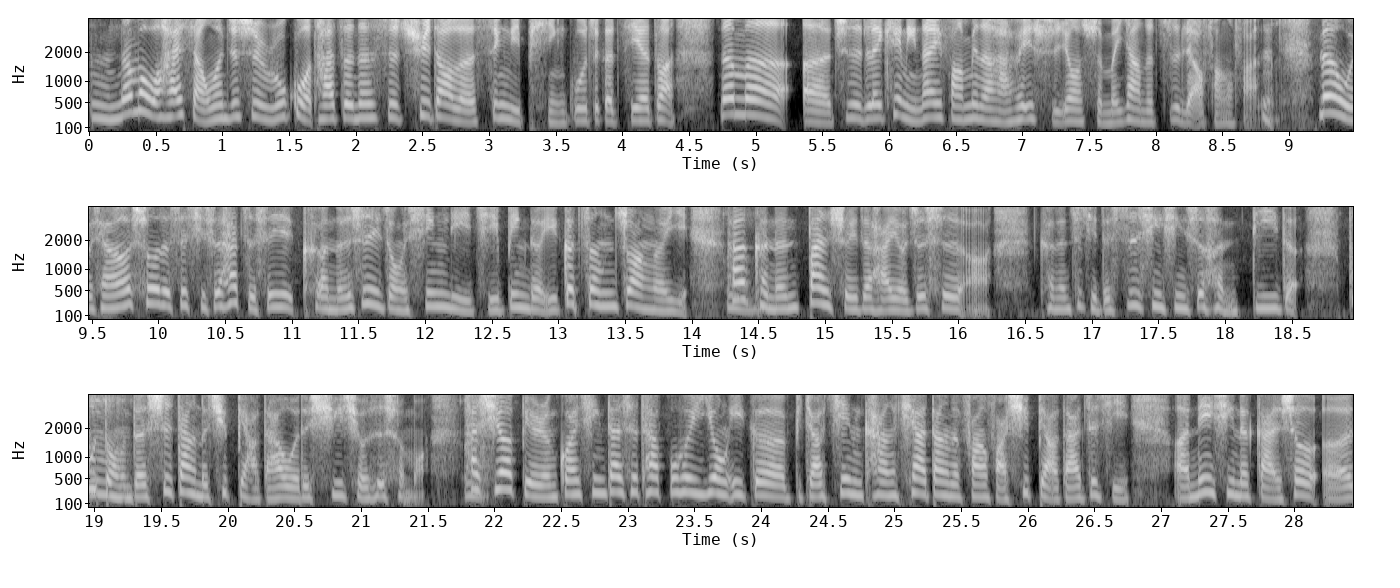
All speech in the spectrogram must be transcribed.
嗯，那么我还想问，就是如果他真的是去到了心理评估这个阶段，那么呃，就是 l a k i n 你那一方面呢，还会使用什么样的治疗方法呢？那我想要说的是，其实它只是可能是一种心理疾病的一个症状而已，它可能伴随着还有就是啊，可能自己的自信心是很低的，不懂得适当的去表达我的需求是什么，他需要别人关心，但是他不会用一个比较健康、恰当的方法去表达自己啊内心的感受，而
